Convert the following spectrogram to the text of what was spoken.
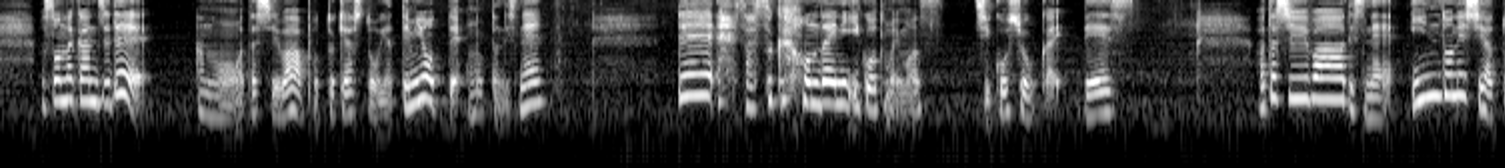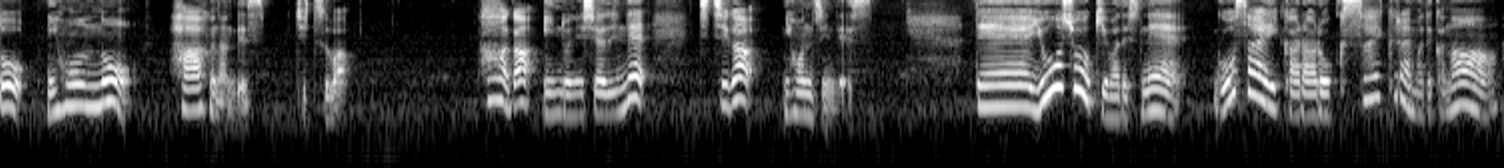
そんな感じであの私はポッドキャストをやってみようって思ったんですね。で早速本題に行こうと思います。自己紹介です。私はですね、インドネシアと日本のハーフなんです、実は。母がインドネシア人で、父が日本人です。で、幼少期はですね、5歳から6歳くらいまでかな、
